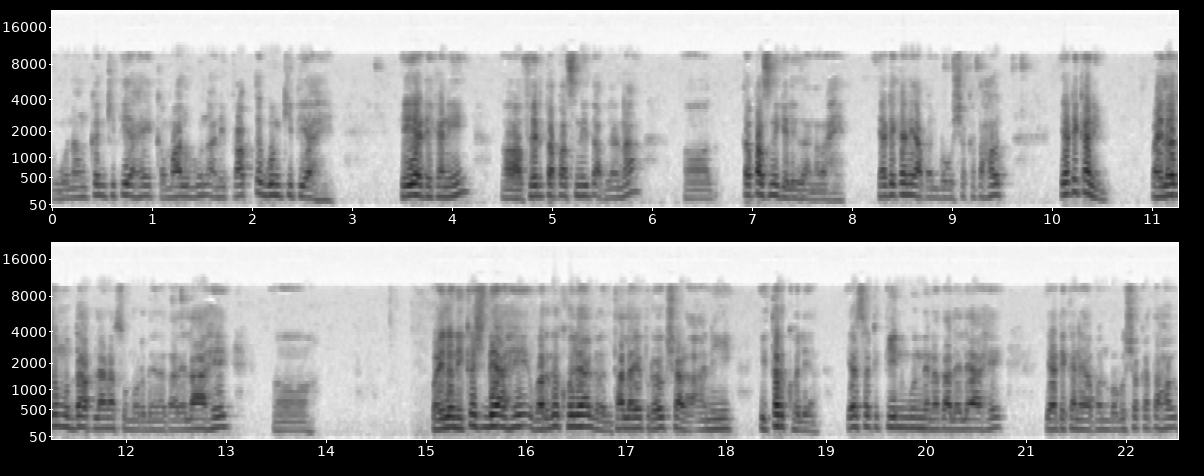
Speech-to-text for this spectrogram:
गुणांकन किती आहे? कमाल गुण आणि प्राप्त गुण किती आहे? हे या ठिकाणी फेर तपासणीत आपल्याला तपासणी केली जाणार आहे. या ठिकाणी आपण बघू शकत आहोत. या ठिकाणी पहिला जो मुद्दा आपल्याला समोर देण्यात आलेला आहे पहिलं निकष दे आहे वर्गखोल्या ग्रंथालय प्रयोगशाळा आणि इतर खोल्या यासाठी तीन गुण देण्यात आलेले आहे. या ठिकाणी आपण बघू शकत आहोत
